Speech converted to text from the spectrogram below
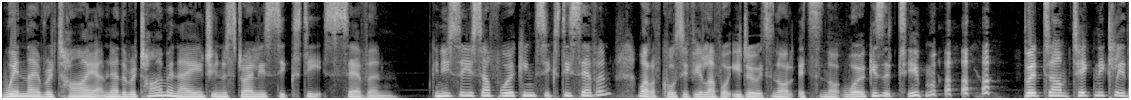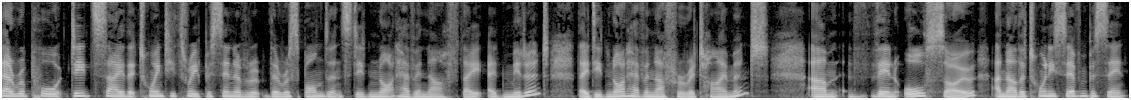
when they retire. Now, the retirement age in Australia is 67. Can you see yourself working 67? Well, of course, if you love what you do, it's not it's not work, is it, Tim? But um, technically, that report did say that 23% of the respondents did not have enough. They admitted they did not have enough for retirement. Um, then also, another 27%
